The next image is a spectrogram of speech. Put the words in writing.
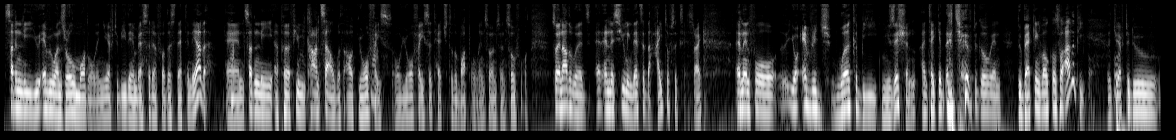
suddenly you everyone's role model, and you have to be the ambassador for this, that, and the other. And suddenly a perfume can't sell without your Yeah. face or your face attached to the bottle, and so on and so forth. So, in other words, and, and assuming that's at the height of success, right? And then for your average worker bee musician, I take it that you have to go and do backing vocals for other people. That you have to do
